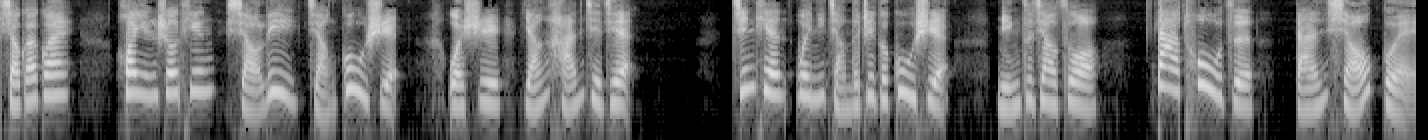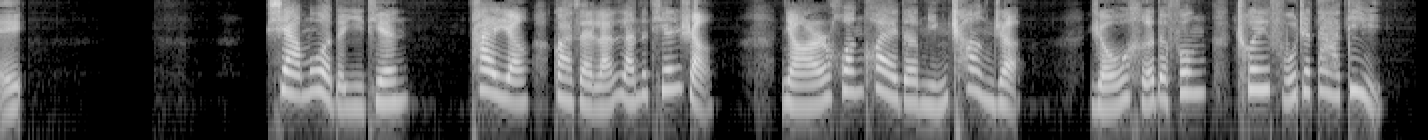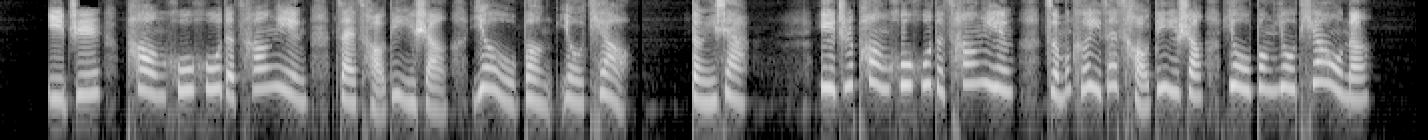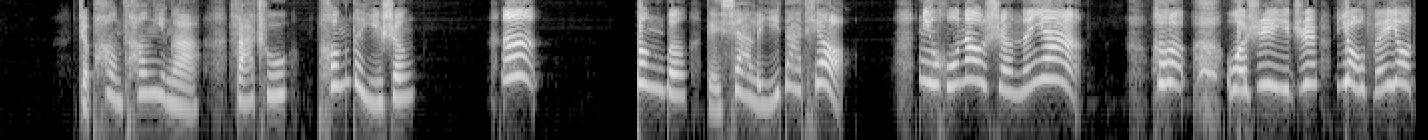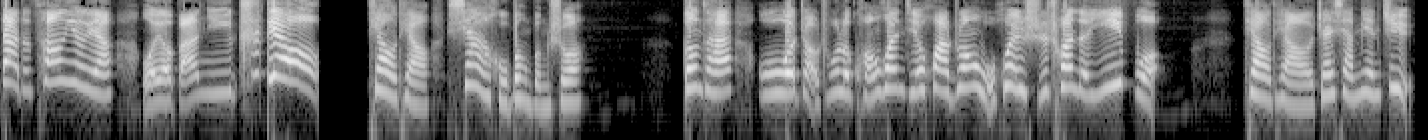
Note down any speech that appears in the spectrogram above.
小乖乖，欢迎收听小丽讲故事。我是杨涵姐姐，今天为你讲的这个故事名字叫做《大兔子胆小鬼》。夏末的一天，太阳挂在蓝蓝的天上，鸟儿欢快地鸣唱着，柔和的风吹拂着大地。一只胖乎乎的苍蝇在草地上又蹦又跳。等一下，一只胖乎乎的苍蝇怎么可以在草地上又蹦又跳呢？这胖苍蝇啊，发出“砰”的一声，嗯，蹦蹦给吓了一大跳。你胡闹什么呀？呵呵，我是一只又肥又大的苍蝇呀！我要把你吃掉！跳跳吓唬蹦蹦说：“刚才我找出了狂欢节化妆舞会时穿的衣服。”跳跳摘下面具，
